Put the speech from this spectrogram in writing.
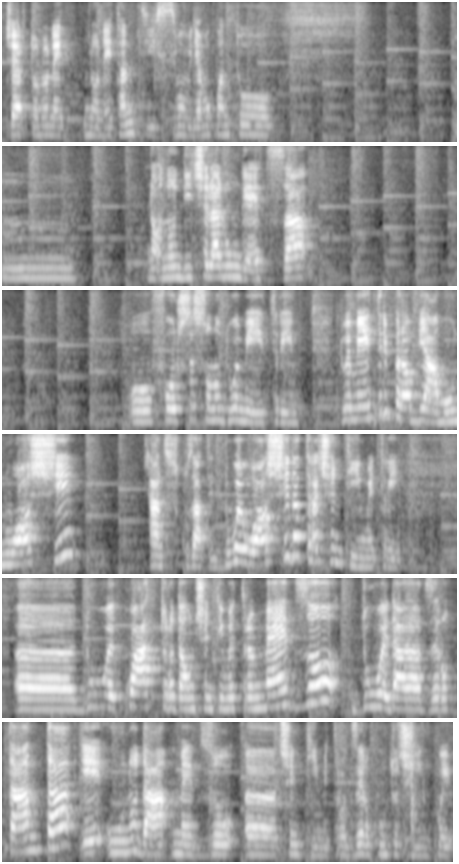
Certo non è, non è tantissimo vediamo quanto mm, no non dice la lunghezza. O forse sono due metri. Due metri però abbiamo un washi anzi scusate due washi da 3 centimetri. Uh, due 4 da un centimetro e mezzo, due da 0,80 e uno da mezzo uh, centimetro, 0,5.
